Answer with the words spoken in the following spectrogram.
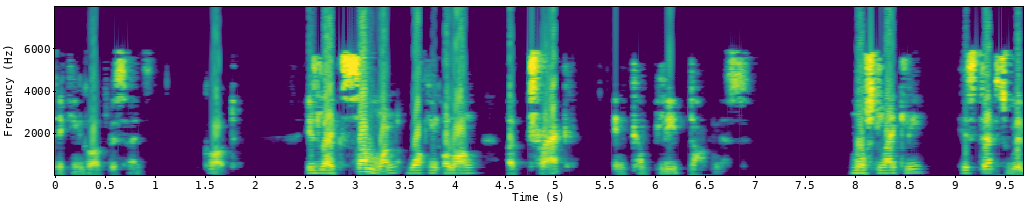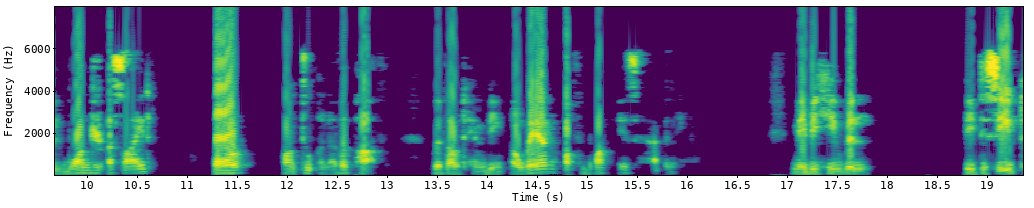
taking God besides God, is like someone walking along a track in complete darkness. Most likely, his steps will wander aside or onto another path without him being aware of what is happening. Maybe he will be deceived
